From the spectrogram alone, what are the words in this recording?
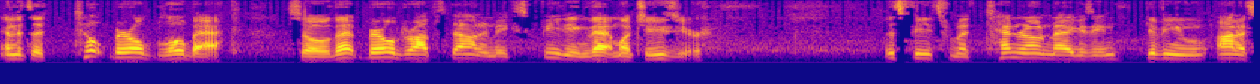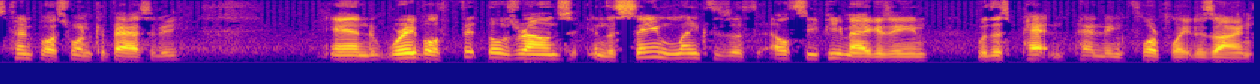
and it's a tilt barrel blowback. So that barrel drops down and makes feeding that much easier. This feeds from a 10 round magazine, giving you honest 10 plus 1 capacity. And we're able to fit those rounds in the same length as this LCP magazine with this patent pending floor plate design.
